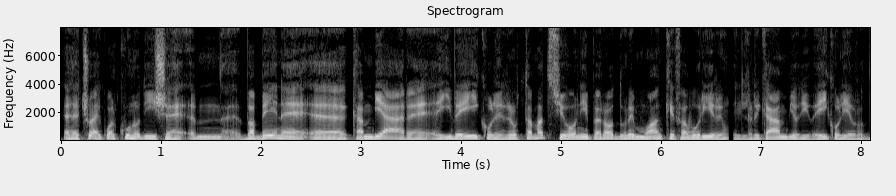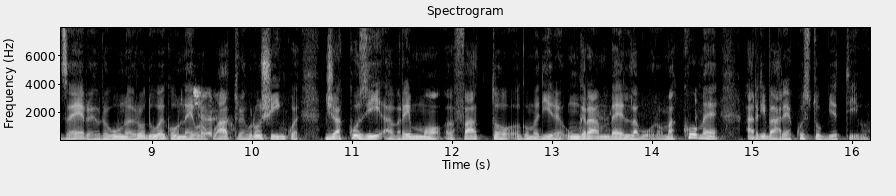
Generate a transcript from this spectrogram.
Eh, cioè qualcuno dice ehm, va bene eh, cambiare i veicoli, le rottamazioni, però dovremmo anche favorire il ricambio di veicoli Euro 0, Euro 1, Euro 2 con Euro 4, certo. Euro 5, già così avremmo fatto come dire, un gran bel lavoro. Ma come arrivare a questo obiettivo?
